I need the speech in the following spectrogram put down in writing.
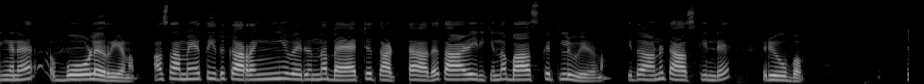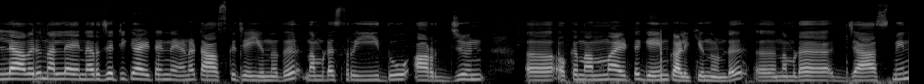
ഇങ്ങനെ ബോൾ എറിയണം. ആ സമയത്ത് ഇത് കറങ്ങി വരുന്ന ബാറ്റ് തട്ടാതെ താഴെ ഇരിക്കുന്ന ബാസ്ക്കറ്റിൽ വീഴണം. ഇതാണ് ടാസ്കിന്റെ രൂപം. എല്ലാവരും നല്ല എനർജറ്റിക് ആയിട്ട് തന്നെയാണ് ടാസ്ക് ചെയ്യുന്നത്. നമ്മുടെ ശ്രീതു അർജുൻ ഒക്കെ നന്നായിട്ട് ഗെയിം കളിക്കുന്നുണ്ട്. നമ്മുടെ ജാസ്മിൻ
